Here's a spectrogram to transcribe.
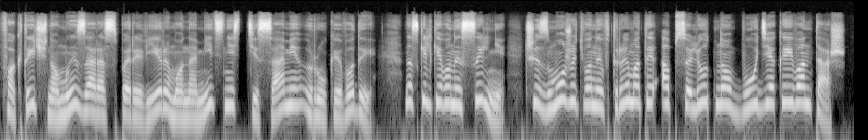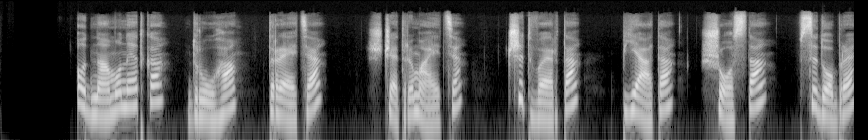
Фактично, ми зараз перевіримо на міцність ті самі руки води, наскільки вони сильні, чи зможуть вони втримати абсолютно будь-який вантаж. Одна монетка, друга, третя, ще тримається, четверта, п'ята, шоста, все добре.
